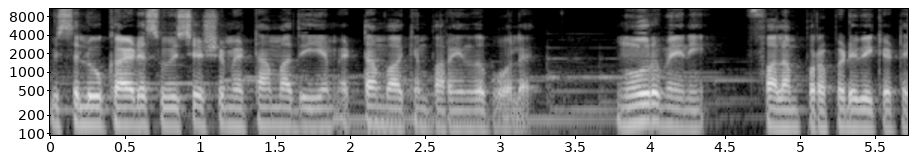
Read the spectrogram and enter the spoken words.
വിസലൂക്കായുടെ സുവിശേഷം എട്ടാം അധികം എട്ടാം വാക്യം പറയുന്നത് പോലെ നൂറുമേനി ഫലം പുറപ്പെടുവിക്കട്ടെ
